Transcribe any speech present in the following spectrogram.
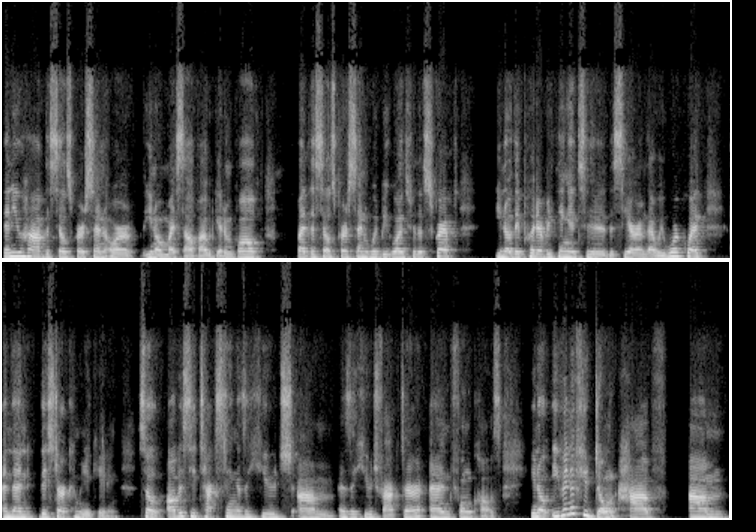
Then you have the salesperson or, you know, myself, I would get involved, but the salesperson would be going through the script, you know they put everything into the crm that we work with and then they start communicating. So obviously texting is a huge um, is a huge factor and phone calls. You know even if you don't have um,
